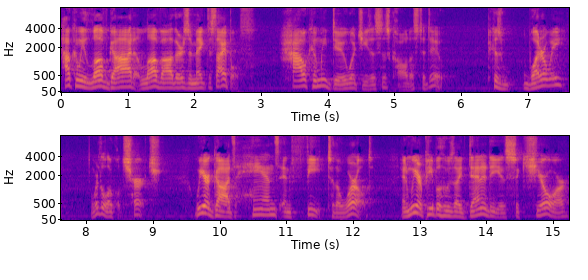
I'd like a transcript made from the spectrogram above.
How can we love God, love others, and make disciples? How can we do what Jesus has called us to do? Because what are we? We're the local church. We are God's hands and feet to the world. And we are people whose identity is secure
